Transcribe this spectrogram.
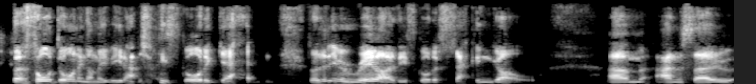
thought dawning on me that he'd actually scored again. So i didn't even realize he scored a second goal. Um and so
